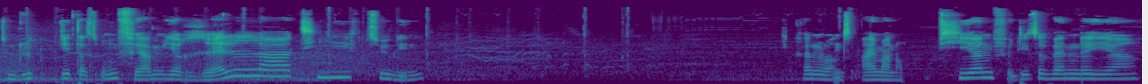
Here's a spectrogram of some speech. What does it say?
Zum Glück geht das Umfärben hier relativ zügig. Können wir uns einmal noch kopieren für diese Wände hier.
